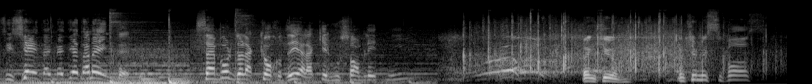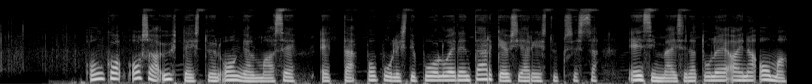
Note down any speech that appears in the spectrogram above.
Si sieda immediatamente. Symbole de la cordée à laquelle vous semblez tenir. Thank you. Thank you, Mr. Voss. Onko osa yhteistyön ongelmaa se, että populistipuolueiden tärkeysjärjestyksessä ensimmäisenä tulee aina oma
